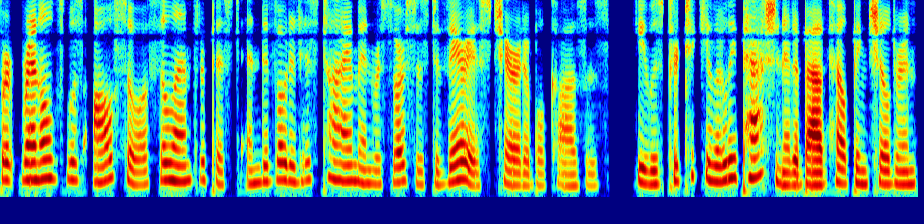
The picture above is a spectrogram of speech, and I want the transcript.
Burt Reynolds was also a philanthropist and devoted his time and resources to various charitable causes. He was particularly passionate about helping children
